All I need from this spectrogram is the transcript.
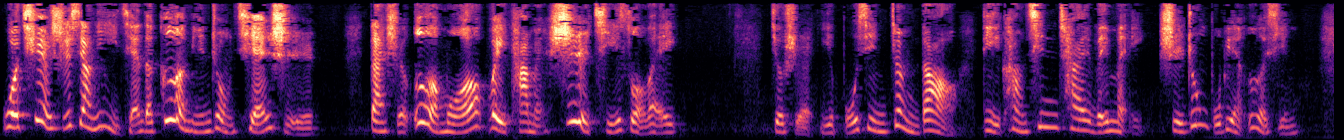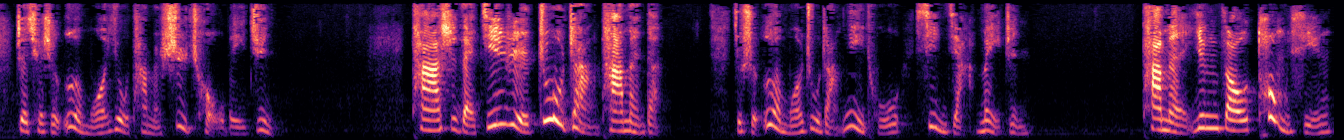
我确实向你以前的各民众遣使，但是恶魔为他们视其所为，就是以不信正道、抵抗钦差为美，始终不变恶行，这却是恶魔诱他们视丑为俊。他是在今日助长他们的，就是恶魔助长逆徒信假昧真，他们应遭痛刑。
